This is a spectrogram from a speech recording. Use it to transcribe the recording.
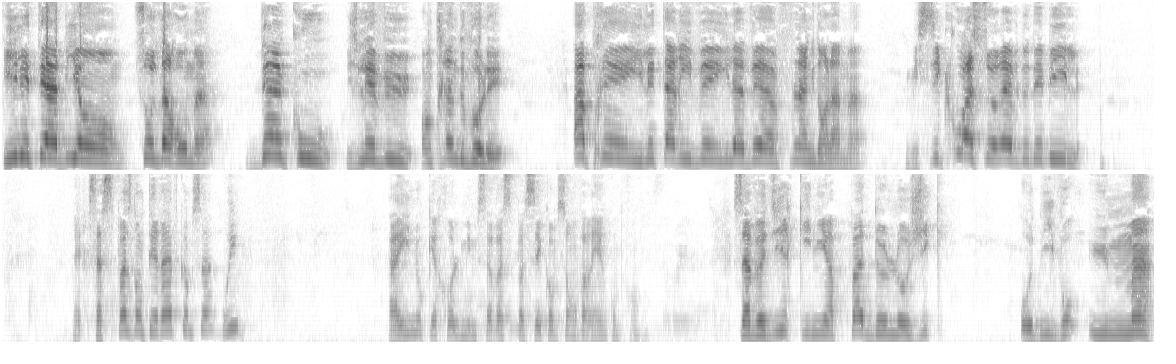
Il était habillé en soldat romain. D'un coup, je l'ai vu en train de voler. Après, il est arrivé, il avait un flingue dans la main. Mais c'est quoi ce rêve de débile? Eh, Ça se passe dans tes rêves comme ça? Oui. Aïnou mim, ça va se passer comme ça, on va rien comprendre. Ça veut dire qu'il n'y a pas de logique au niveau humain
